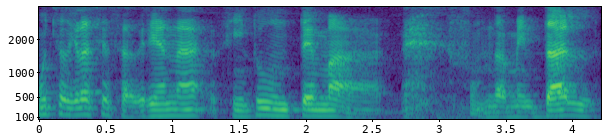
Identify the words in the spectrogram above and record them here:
Muchas gracias Adriana, sin duda un tema fundamental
